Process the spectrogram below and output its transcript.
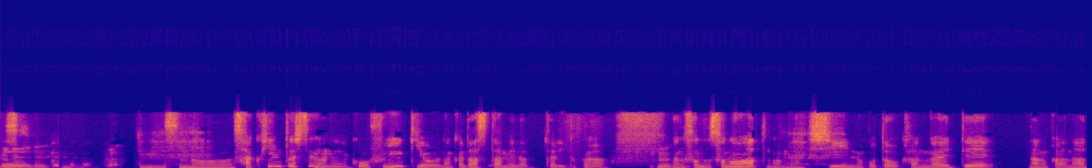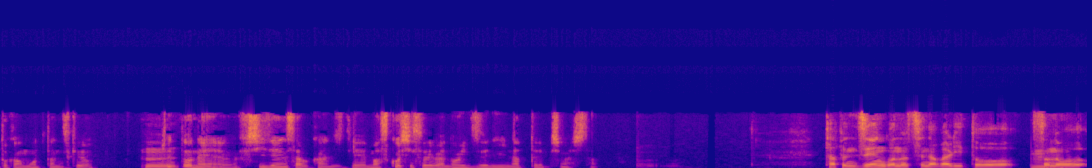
うん。うんその作品としてのね、こう雰囲気をなんか出すためだったりとか、なんかそのその後のね、シーンのことを考えてなのかなとか思ったんですけど、ちょっうん。とね、不自然さを感じて、まあ少しそれがノイズになったりもしました。多分前後のつながりと、うん。その、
